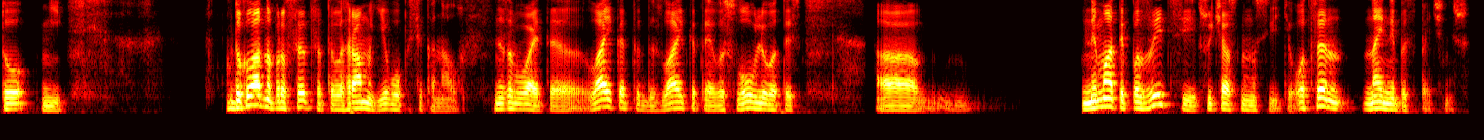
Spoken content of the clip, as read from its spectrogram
то ні. Докладно про все це телеграм є в описі каналу. Не забувайте лайкати, дизлайкати, висловлюватись. Не мати позиції в сучасному світі оце найнебезпечніше.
